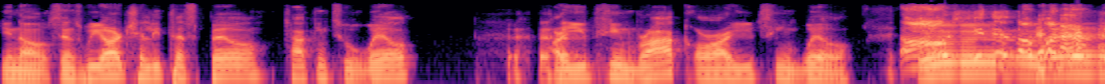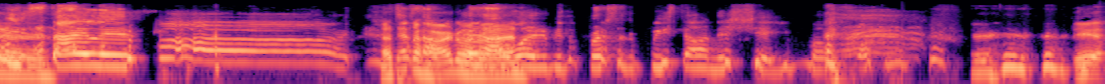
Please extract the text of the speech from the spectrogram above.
you know, since we are Chelita Spill talking to Will, are you Team Rock or are you Team Will? Oh, she did the Ooh. fucking freestyling. Fuck. That's the hard fair. one, I wanted to be the first to freestyle on this shit, you motherfucker. yeah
